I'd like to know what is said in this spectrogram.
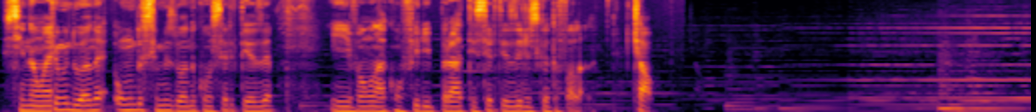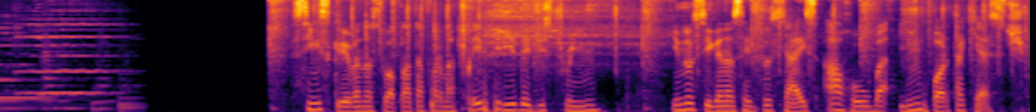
se não é o filme do ano, é um dos filmes do ano com certeza. E vamos lá conferir para ter certeza disso que eu tô falando. Se inscreva na sua plataforma preferida de stream e nos siga nas redes sociais, ImportaCast.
